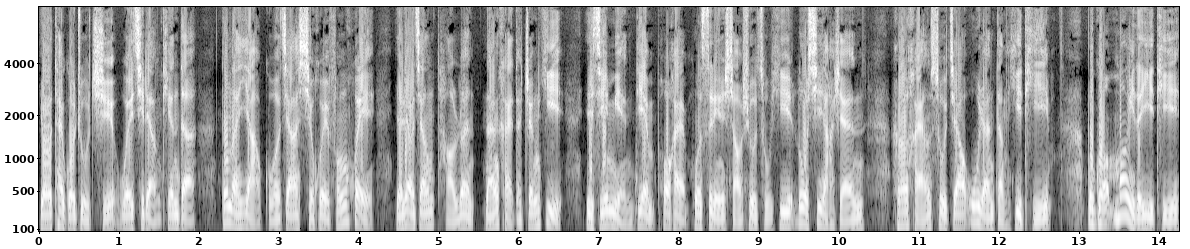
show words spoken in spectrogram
由泰国主持、为期两天的。东南亚国家协会峰会也料将讨论南海的争议，以及缅甸迫害穆斯林少数族裔洛西亚人和海洋塑胶污染等议题。不过，贸易的议题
